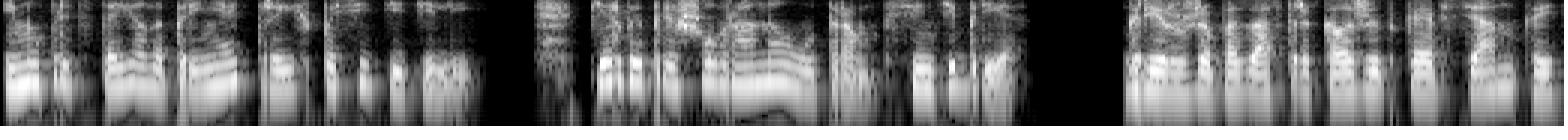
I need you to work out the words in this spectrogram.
Ему предстояло принять троих посетителей. Первый пришел рано утром, в сентябре. Грир уже позавтракал жидкой овсянкой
